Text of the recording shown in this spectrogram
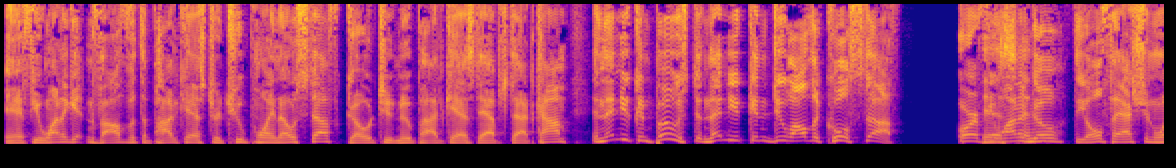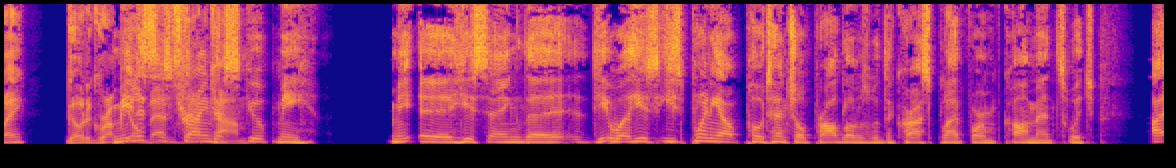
If you want to get involved with the podcaster 2.0 stuff, go to newpodcastapps.com and then you can boost and then you can do all the cool stuff. Or if you want to go the old fashioned way, go to Metis is trying to scoop me. Me, uh, he's saying the he, well, he's he's pointing out potential problems with the cross-platform comments, which I,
